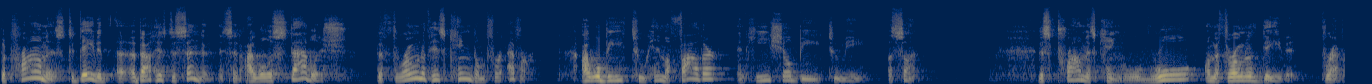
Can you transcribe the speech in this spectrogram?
The promise to David uh, about his descendant, it said, I will establish the throne of his kingdom forever. I will be to him a father, and he shall be to me a son. This promised king who will rule on the throne of David forever.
